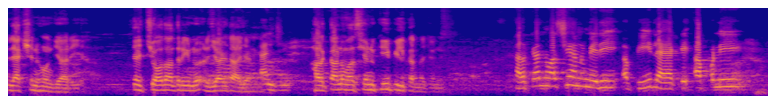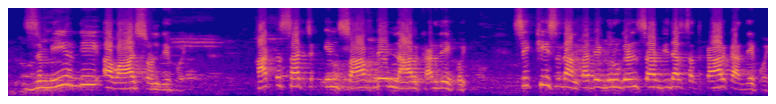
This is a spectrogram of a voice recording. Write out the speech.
ਇਲੈਕਸ਼ਨ ਹੋਣ ਜਾ ਰਹੀ ਹੈ ਤੇ 14 ਤਰੀਕ ਨੂੰ ਰਿਜ਼ਲਟ ਆ ਜਾਣਗੇ। ਹਾਂਜੀ। ਹਲਕਾ ਨਿਵਾਸੀਆਂ ਨੂੰ ਕੀ ਅਪੀਲ ਕਰਨਾ ਚਾਹੁੰਦੇ ਹਲਕਾ ਨਿਵਾਸੀਆਂ ਨੂੰ ਮੇਰੀ ਅਪੀਲ ਹੈ ਕਿ ਆਪਣੀ ਜ਼ਮੀਰ ਦੀ ਆਵਾਜ਼ ਸੁਣਦੇ ਹੋਏ ਹੱਕ ਸੱਚ ਇਨਸਾਫ ਦੇ ਨਾਲ ਖੜਦੇ ਹੋਏ ਸਿੱਖੀ ਸਿਧਾਂਤਾਂ ਤੇ ਗੁਰੂ ਗ੍ਰੰਥ ਸਾਹਿਬ ਜੀ ਦਾ ਸਤਿਕਾਰ ਕਰਦੇ ਹੋਏ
